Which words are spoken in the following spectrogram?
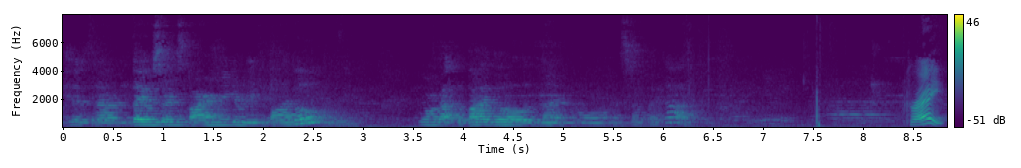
because um, they also inspire me to read the Bible, more about the Bible and learn more and stuff like that. Great.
